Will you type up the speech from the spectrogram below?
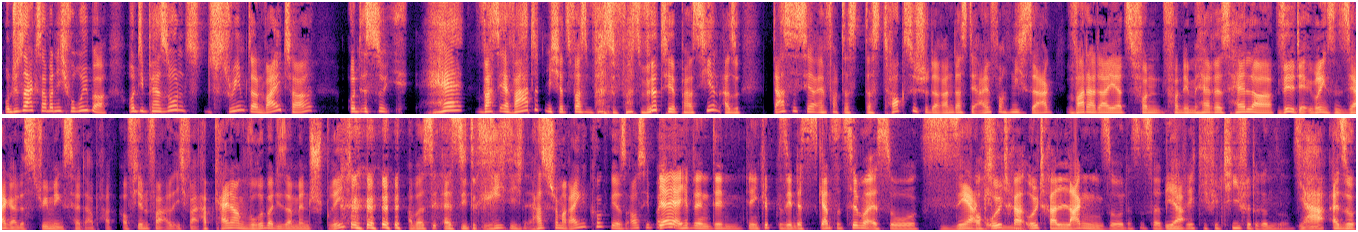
Und du sagst aber nicht worüber. Und die Person streamt dann weiter und ist so, hä, was erwartet mich jetzt? Was, was, was wird hier passieren? Also, das ist ja einfach das, das Toxische daran, dass der einfach nicht sagt, was er da jetzt von, von dem Harris Heller will, der übrigens ein sehr geiles Streaming-Setup hat. Auf jeden Fall, ich habe keine Ahnung, worüber dieser Mensch spricht, aber es, es, sieht richtig. Hast du schon mal reingeguckt, wie das aussieht? ja, ja, ich habe den, den, den Clip gesehen. Das ganze Zimmer ist so sehr auch clean. ultra, ultra lang. So. Das ist halt ja. richtig viel Tiefe drin. So. Ja, also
